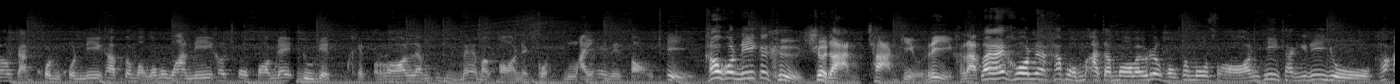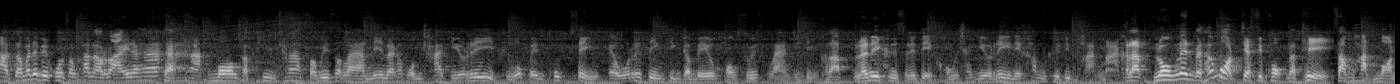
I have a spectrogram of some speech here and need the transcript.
นอกจากคนคนนี้ครับ ต้องบอกว่าเมื่อวานนี้เขาโชว์ฟอร์มได้ดูเด็ดเผ็ดร้อนแล้วแม่บางออนเนี่ยกดไลค์ให้เลยสองทีเขาคนนี้ก็คือเชอร์ดานชากิรี่ครับหลายๆคนนะครับผมอาจจะมองไปเรื่องของสโมสรที่ชากิรี่อยู่เขาอาจจะไม่ได้เป็นคนสำคัญอะไรนะฮะแต่หากมองกับทีมชาติสวิตเซอร์แลนด์นี่นะครับผมชากิรี่ถือว่าเป็นทุกสิ่งเอเวอร์ติงจิงกาเบลของสวิตเซอร์แลนด์จริง ๆ ครับ และนี่คือสถิติของชากิรี่ในค่ำคืนที่ผ่านมาครับ ลงเล่นไปทั้งหมด 76 นาที สัมผัสบอล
